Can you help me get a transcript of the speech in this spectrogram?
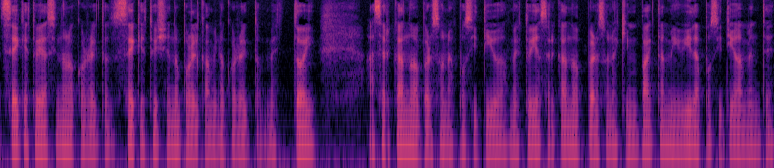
Sé que estoy haciendo lo correcto, sé que estoy yendo por el camino correcto, me estoy acercando a personas positivas, me estoy acercando a personas que impactan mi vida positivamente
